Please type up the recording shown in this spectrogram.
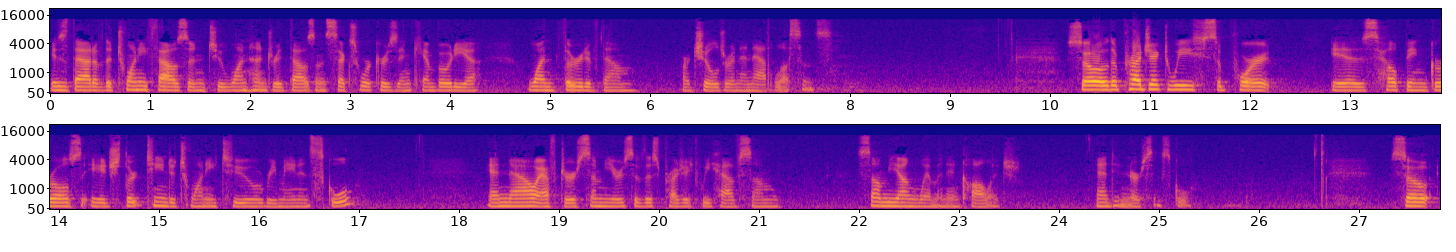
is that of the 20,000 to 100,000 sex workers in Cambodia, one third of them are children and adolescents. So, the project we support is helping girls aged 13 to 22 remain in school. And now, after some years of this project, we have some, some young women in college and in nursing school. So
